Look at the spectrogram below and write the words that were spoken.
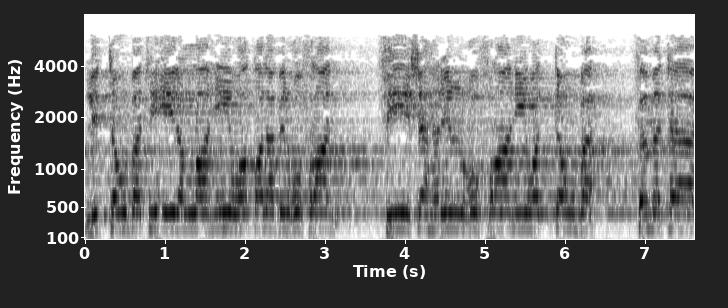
للتوبة إلى الله وطلب الغفران في شهر الغفران والتوبة فمتى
